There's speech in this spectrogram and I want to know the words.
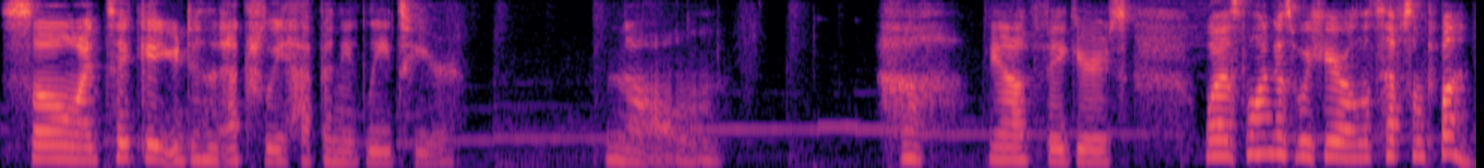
So I take it you didn't actually have any leads here. No. yeah, figures. Well, as long as we're here, let's have some fun.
